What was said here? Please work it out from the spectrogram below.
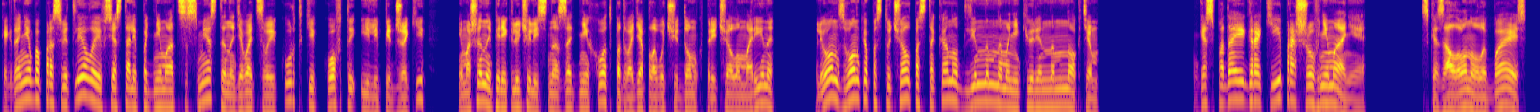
Когда небо просветлело и все стали подниматься с места, надевать свои куртки, кофты или пиджаки, и машины переключились на задний ход, подводя плавучий дом к причалу Марины, Леон звонко постучал по стакану длинным на маникюренным ногтем. «Господа игроки, прошу внимания», — сказал он, улыбаясь,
